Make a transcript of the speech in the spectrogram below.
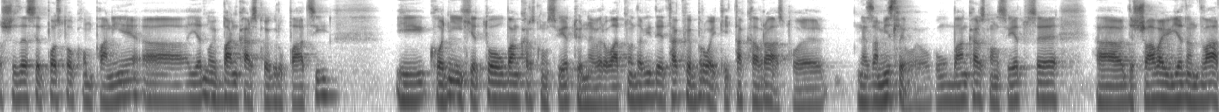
60% kompanije uh, jednoj bankarskoj grupaciji i kod njih je to u bankarskom svijetu je neverovatno da vide takve brojke i takav rast. To je nezamislivo. U bankarskom svijetu se dešavaju 1, 2,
